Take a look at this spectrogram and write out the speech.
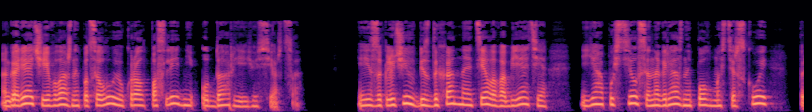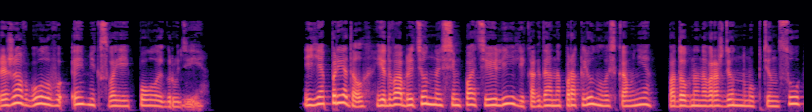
а горячий и влажный поцелуй украл последний удар ее сердца. И, заключив бездыханное тело в объятия, я опустился на грязный пол мастерской, прижав голову Эмми к своей полой груди. Я предал едва обретенную симпатию Лили, когда она проклюнулась ко мне, подобно новорожденному птенцу,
